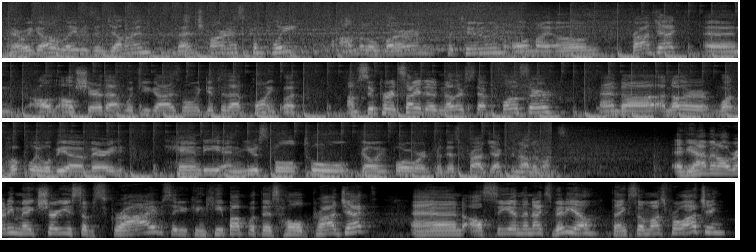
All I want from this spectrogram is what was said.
There we go, ladies and gentlemen. Bench harness complete. I'm gonna learn to tune on my own project and I'll, I'll share that with you guys when we get to that point. But I'm super excited, another step closer and uh, another what hopefully will be a very handy and useful tool going forward for this project and other ones. If you haven't already, make sure you subscribe so you can keep up with this whole project and I'll see you in the next video. Thanks so much for watching.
